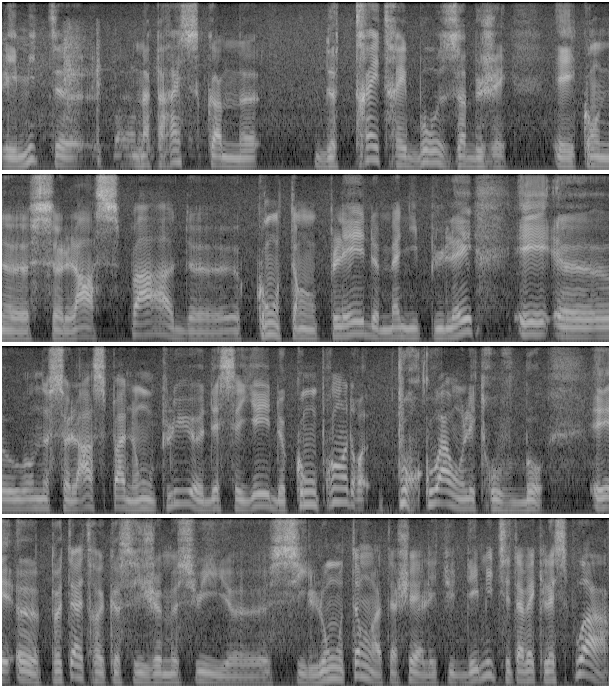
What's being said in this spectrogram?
Les mythes euh, m'apparaissent comme euh, de très très beaux objets et qu'on ne se lasse pas de contempler, de manipuler, et euh, on ne se lasse pas non plus d'essayer de comprendre pourquoi on les trouve beaux. Et peut-être que si je me suis si longtemps attaché à l'étude des mythes, c'est avec l'espoir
